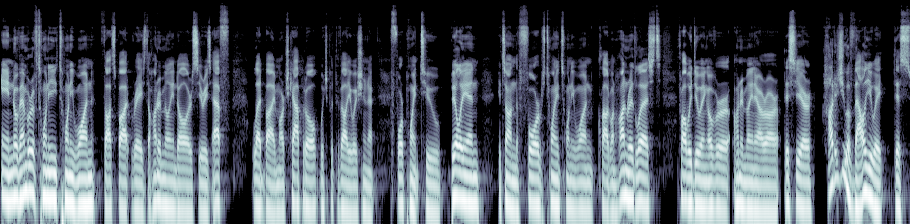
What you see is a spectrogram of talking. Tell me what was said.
In November of 2021, ThoughtSpot raised $100 million Series F, led by March Capital, which put the valuation at 4.2 billion. It's on the Forbes 2021 Cloud 100 list, probably doing over 100 million ARR this year. How did you evaluate this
